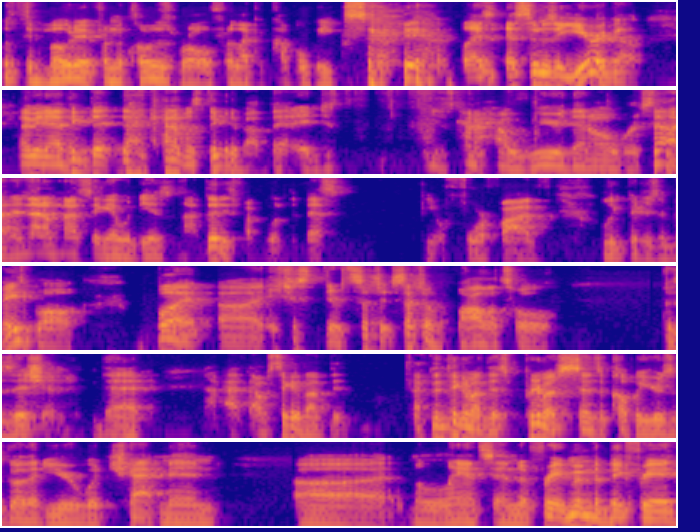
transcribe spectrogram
was demoted from the closers role for like a couple weeks as, as, soon as a year ago. I mean, I think that I kind of was thinking about that and just just kind of how weird that all works out. And I'm not saying Edwin Diaz is not good; he's probably one of the best, you know, four or five league pitchers in baseball. But uh, it's just there's such a such a volatile position that I, I was thinking about it. I've been thinking about this pretty much since a couple years ago. That year with Chapman, uh, Melancon, the free. Remember the big free agent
